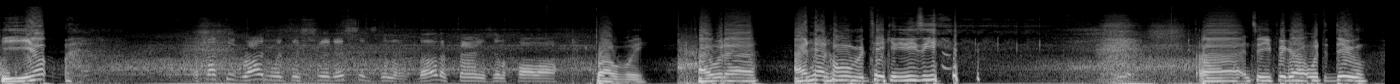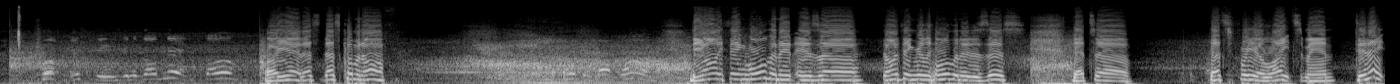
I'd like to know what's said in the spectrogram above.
Yep. If I keep riding with this shit, this shit's gonna, the other fairing's gonna fall off. Probably. I would uh I'd head home and take it easy. uh until you figure out what to do. Fuck, this thing's gonna go next, dog. Oh yeah, that's that's coming off. Put it back on. The only thing holding it is uh the only thing really holding it is this. That's uh that's for your lights, man. Did they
